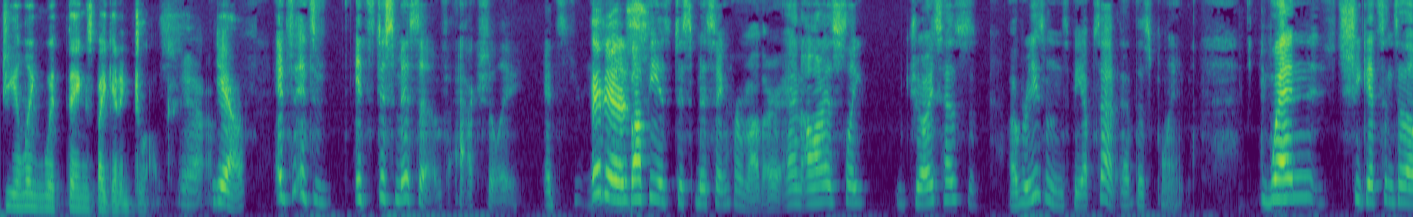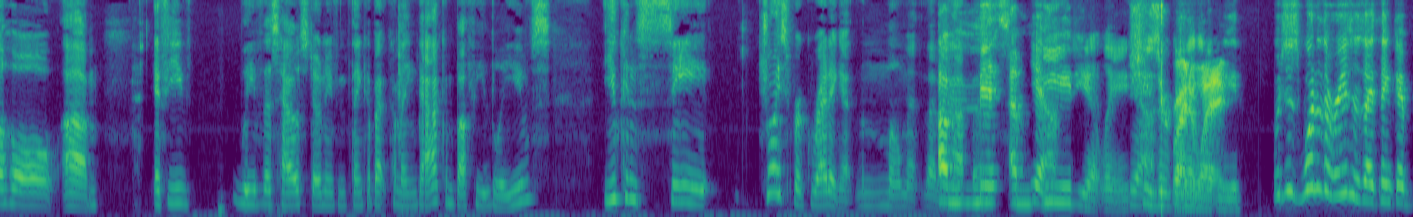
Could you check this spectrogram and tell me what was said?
dealing with things by getting drunk. Yeah, Yeah. it's it's it's dismissive. Actually, it's It is Buffy is dismissing her mother, and honestly, Joyce has a reason to be upset at this point. When she gets into the whole, um, if you leave this house, don't even think about coming back, and Buffy leaves, you can see Joyce regretting it the moment that it Imme- happens. Immediately. Yeah. She's regretting Right away. immediately. Which is one of the reasons I think it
